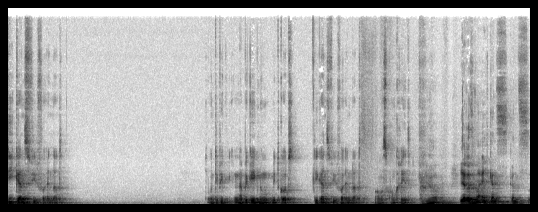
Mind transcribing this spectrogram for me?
die ganz viel verändert. Und die Be eine Begegnung mit Gott, die ganz viel verändert. Machen wir es konkret. Ja, ja da sind wir eigentlich ganz, ganz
